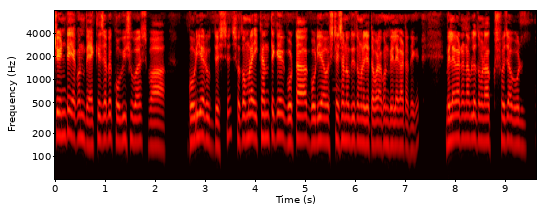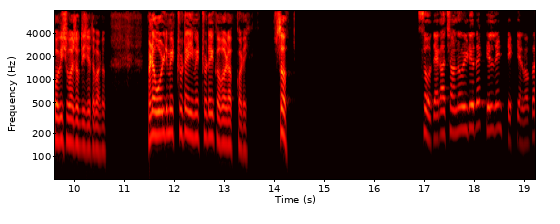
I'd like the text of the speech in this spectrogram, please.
ট্রেনটাই এখন ব্যাকে যাবে কবি সুভাষ বা গড়িয়ার উদ্দেশ্যে। সো তোমরা এখান থেকে গোটা গড়িয়া স্টেশন অবধি তোমরা যেতে পারো এখন বেলেঘাটা থেকে। বেলাঘাটা নামলে তোমরা সোজা কবি সুভাষ অব্দি যেতে পারো। মানে ওল্ড মেট্রোটা এই মেট্রোটাই কভার আপ করে। সো সো দেখা হচ্ছে অন্য ভিডিওতে টিল দেন টেক কেয়ার বাবা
